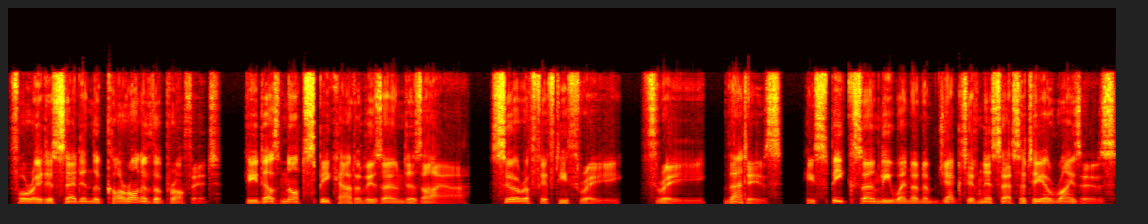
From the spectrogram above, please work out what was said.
For it is said in the Quran of the Prophet, he does not speak out of his own desire. Surah 53, 3. That is, he speaks only when an objective necessity arises,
